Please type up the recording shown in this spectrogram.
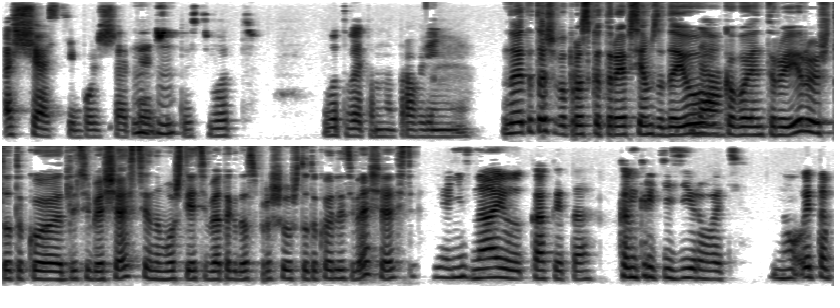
о счастье больше, опять mm-hmm. же. То есть вот, вот в этом направлении. Но это тоже вопрос, который я всем задаю, да. кого я интервьюирую, что такое для тебя счастье. Но, может, я тебя тогда спрошу, что такое для тебя счастье? Я не знаю, как это конкретизировать. Но это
